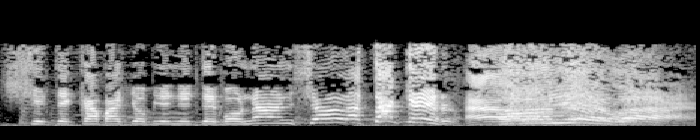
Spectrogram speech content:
Siete caballos vienen de Bonanza al ataque. ¡A la mierda!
